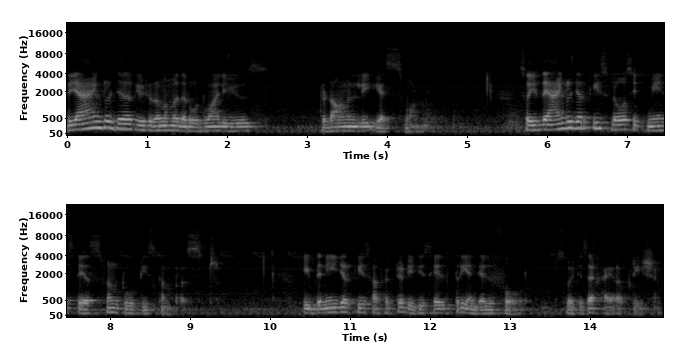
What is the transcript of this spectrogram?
The ankle jerk, you should remember the root value is predominantly S1. So if the ankle jerk is lost, it means the S1 root is compressed. If the knee jerk is affected, it is L3 and L4. So it is a higher lesion.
